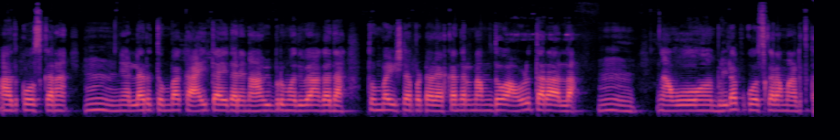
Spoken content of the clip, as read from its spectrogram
ಅದಕ್ಕೋಸ್ಕರ ಹ್ಞೂ ಎಲ್ಲರೂ ತುಂಬ ಕಾಯ್ತಾ ಇದ್ದಾರೆ ನಾವಿಬ್ಬರು ಮದುವೆ ಆಗೋದ. ತುಂಬ ಇಷ್ಟಪಟ್ಟವ್ರು. ಯಾಕಂದ್ರೆ ನಮ್ಮದು ಅವಳ ಥರ ಅಲ್ಲ. ಹ್ಞೂ ನಾವು ಬಿಲ್ಡಪ್ಗೋಸ್ಕರ ಮಾಡ್ಕ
